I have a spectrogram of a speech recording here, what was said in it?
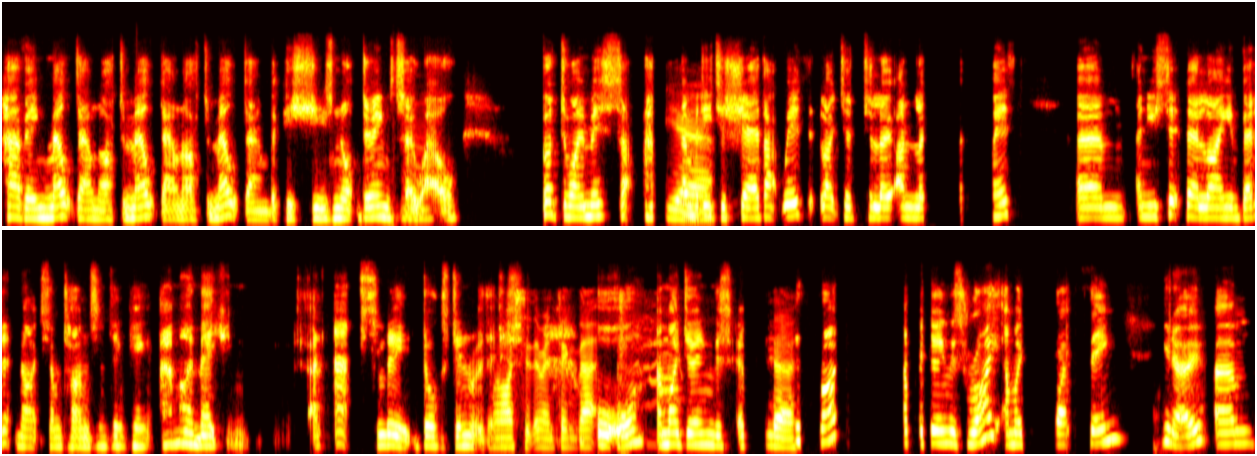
having meltdown after meltdown after meltdown because she's not doing so mm. well. God, do I miss yeah. somebody to share that with, like to, to lo- unload with? Um, and you sit there lying in bed at night sometimes and thinking, am I making an absolute dog's dinner of this? Well, I sit there and think that. Or am I doing this, yeah. Right? Am I doing this right? Am I doing the right thing you know um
